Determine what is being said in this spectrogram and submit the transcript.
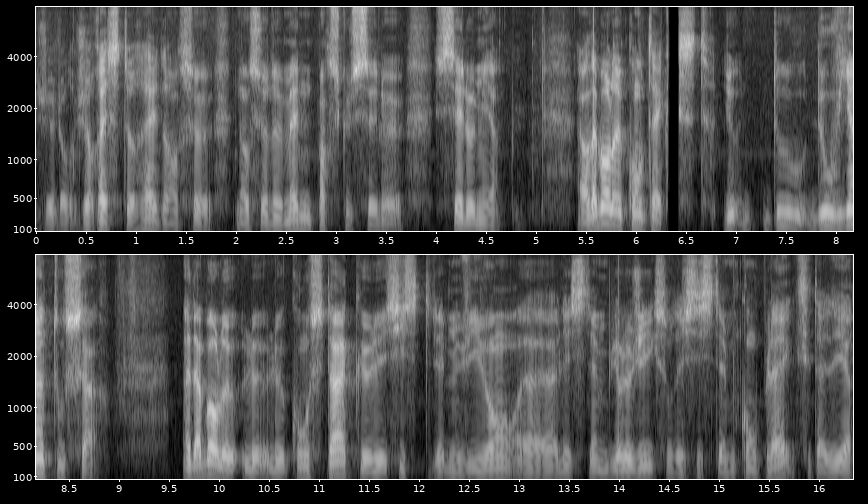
Je, resterai dans ce, dans ce domaine parce que c'est le, le mien. Alors d'abord le contexte. D'où vient tout ça? D'abord le, constat que les systèmes vivants, euh, les systèmes biologiques sont des systèmes complexes, c'est-à-dire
